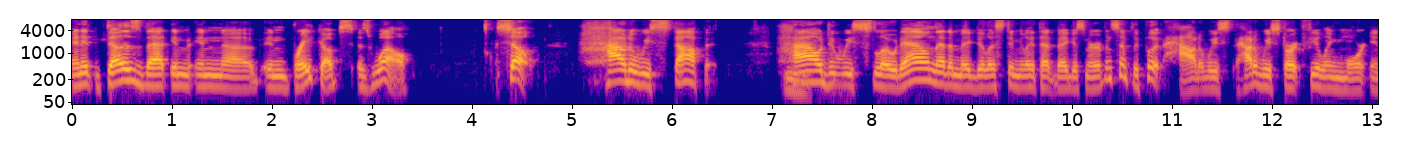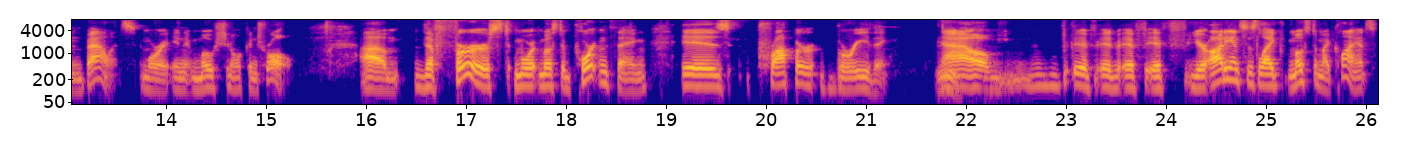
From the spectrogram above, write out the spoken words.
and it does that in in uh, in breakups as well. So, how do we stop it? Hmm. How do we slow down that amygdala, stimulate that vagus nerve, and simply put, how do we how do we start feeling more in balance, more in emotional control? Um, the first, more most important thing is proper breathing. Now, if, if, if your audience is like most of my clients,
